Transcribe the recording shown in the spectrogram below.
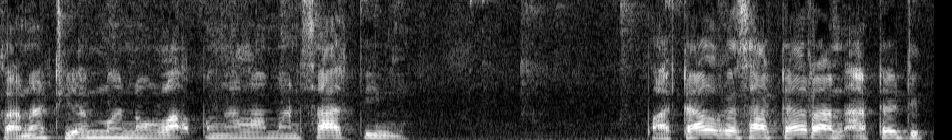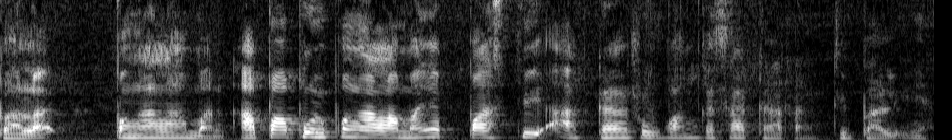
Karena dia menolak pengalaman saat ini. Padahal kesadaran ada di balik pengalaman. Apa pun pengalamannya pasti ada ruang kesadaran di baliknya.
